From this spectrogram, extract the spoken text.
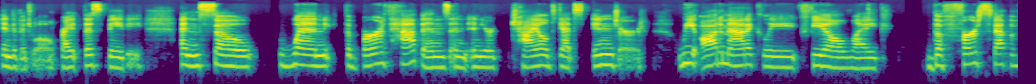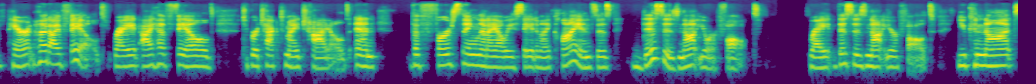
individual, right? This baby. And so when the birth happens and, and your child gets injured, we automatically feel like the first step of parenthood, I failed, right? I have failed to protect my child. And the first thing that I always say to my clients is this is not your fault, right? This is not your fault. You cannot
